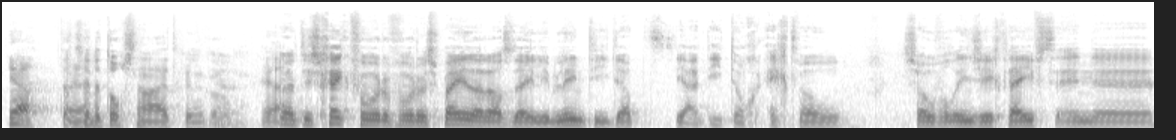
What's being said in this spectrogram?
ja, Dat ja. ze er toch snel uit kunnen komen. Ja. Nou, het is gek voor, voor een speler als Daily Blind, die, dat, ja, die toch echt wel zoveel inzicht heeft en eh,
